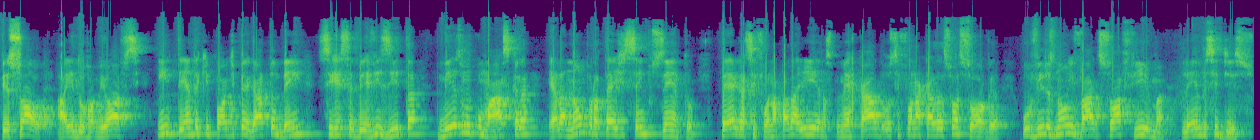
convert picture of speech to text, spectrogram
Pessoal aí do home office, entenda que pode pegar também se receber visita, mesmo com máscara, ela não protege 100%. Pega se for na padaria, no supermercado ou se for na casa da sua sogra. O vírus não invade só a firma, lembre-se disso.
